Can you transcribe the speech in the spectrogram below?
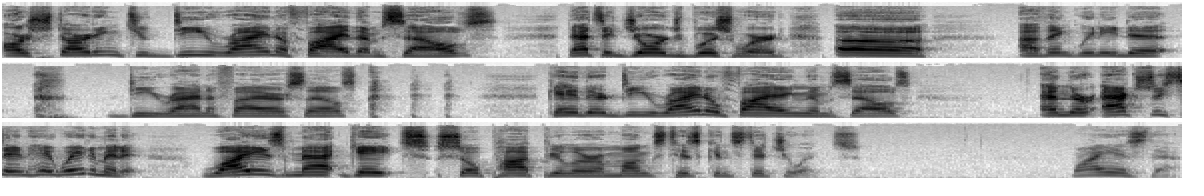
are starting to de-rhinify themselves. That's a George Bush word. Uh, I think we need to de-rhinify ourselves. okay, they're de-rhinifying themselves, and they're actually saying, "Hey, wait a minute. Why is Matt Gaetz so popular amongst his constituents? Why is that?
